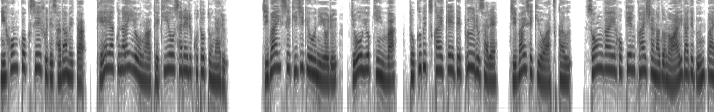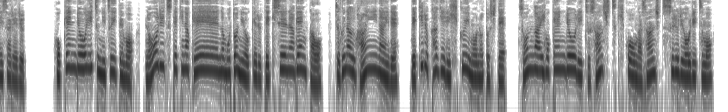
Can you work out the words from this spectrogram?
日本国政府で定めた契約内容が適用されることとなる。自賠責事業による剰余金は特別会計でプールされ、自賠責を扱う損害保険会社などの間で分配される。保険料率についても、能率的な経営のもとにおける適正な原価を償う範囲内で、できる限り低いものとして、損害保険料率算出機構が算出する料率も、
